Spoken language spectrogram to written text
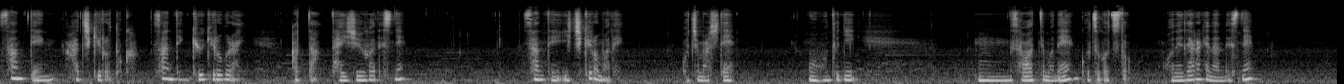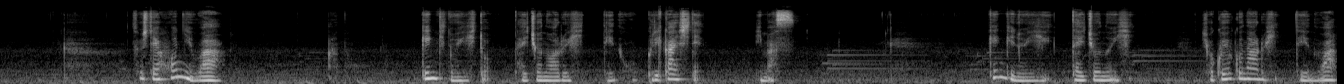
3.8キロとか3.9キロぐらいあった体重がですね3.1キロまで落ちましてもう本当にうん触ってもねゴツゴツと骨だらけなんですねそして本人はあの元気のいい人体調の悪い日っていうのを繰り返しています元気のいい日体調のいい日食欲のある日っていうのは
